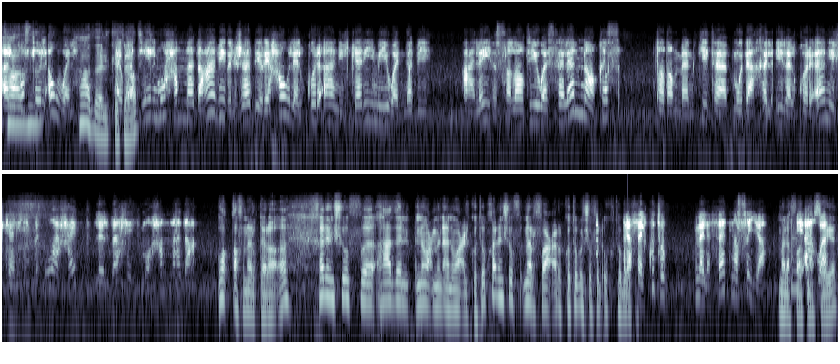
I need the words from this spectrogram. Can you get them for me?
الفصل الأول هذا الكتاب. أباطيل محمد عابد الجابر حول القرآن الكريم والنبي. عليه الصلاة والسلام ناقص. تضمن كتاب مداخل إلى القرآن الكريم. واحد للباحث محمد. ع... وقفنا القراءة. خلينا نشوف هذا نوع من أنواع الكتب. خلينا نشوف نرفع الكتب نشوف الكتب. رفع الكتب. ملفات نصية. ملفات نصية.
